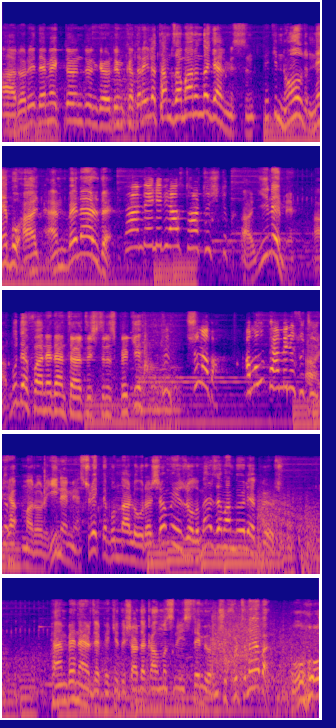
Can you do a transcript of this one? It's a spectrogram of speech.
Aa, Rory demek döndün. Gördüğüm kadarıyla tam zamanında gelmişsin. Peki ne oldu? Ne bu hal? Pembe nerede? Pembeyle biraz tartıştık. Aa, yine mi? Aa, bu defa neden tartıştınız peki? Hı, şuna bak. Ama bu pembenin Aa, suçuydu. yapma Rory yine mi? Sürekli bunlarla uğraşamayız oğlum. Her zaman böyle yapıyoruz. Pembe nerede peki? Dışarıda kalmasını istemiyorum. Şu fırtınaya bak. Oho! Oo,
